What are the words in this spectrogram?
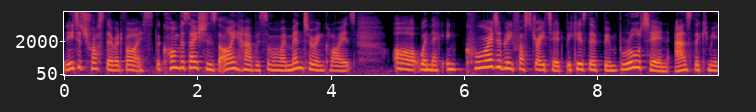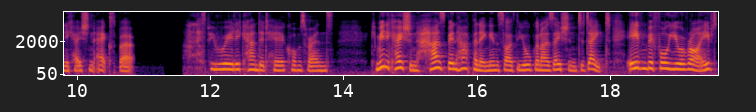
you need to trust their advice. The conversations that I have with some of my mentoring clients are when they're incredibly frustrated because they've been brought in as the communication expert. let's be really candid here, comms friends. Communication has been happening inside the organisation to date. Even before you arrived,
